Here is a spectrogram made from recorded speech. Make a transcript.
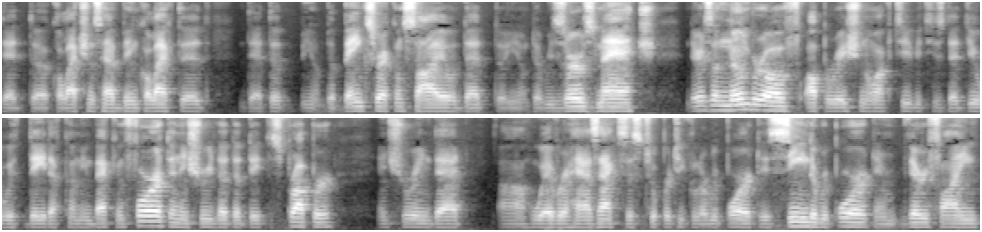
that the collections have been collected, that the you know the banks reconcile, that you know the reserves match. There's a number of operational activities that deal with data coming back and forth and ensuring that the data is proper, ensuring that uh, whoever has access to a particular report is seeing the report and verifying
